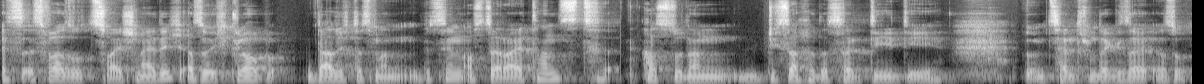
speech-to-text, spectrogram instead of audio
es, es war so zweischneidig. Also ich glaube, dadurch, dass man ein bisschen aus der Reihe tanzt, hast du dann die Sache, dass halt die, die im Zentrum der Gesellschaft, also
